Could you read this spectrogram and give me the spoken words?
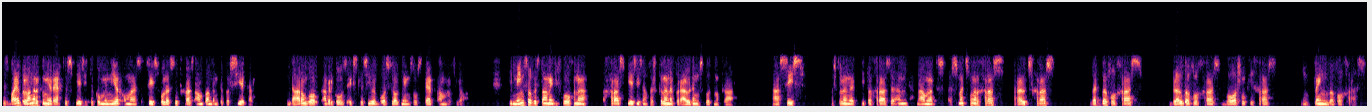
Dit is baie belangrik om die regte spesies te kombineer om 'n suksesvolle soetgrasaanplanting te verseker. Daarom word Agricol se eksklusiewe bosveldmengsel sterk aanbeveel. Die mengsel bestaan uit die volgende grasspesies in verskillende verhoudings tot mekaar. Daar ses verskillende tipe grasse in, naamlik smitsvingergras, roodsgras, witbuffelgras, bloubuffelgras, borseltjiegras en kleinbuffelgras.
